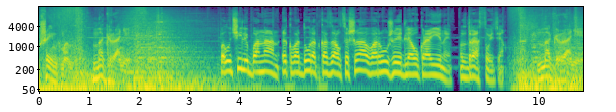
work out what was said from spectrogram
Шейнгман. На грани. Получили банан. Эквадор отказал США в оружии для Украины. Здравствуйте. На грани.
